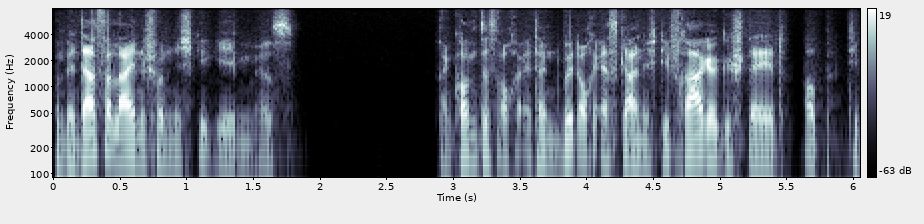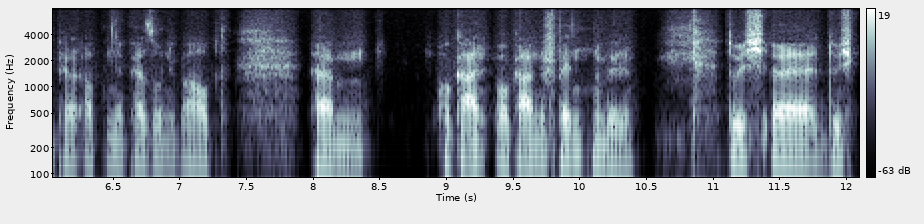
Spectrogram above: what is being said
Und wenn das alleine schon nicht gegeben ist, dann kommt es auch, dann wird auch erst gar nicht die Frage gestellt, ob, die, ob eine Person überhaupt ähm, Organ, Organe spenden will. Durch, äh, durch,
